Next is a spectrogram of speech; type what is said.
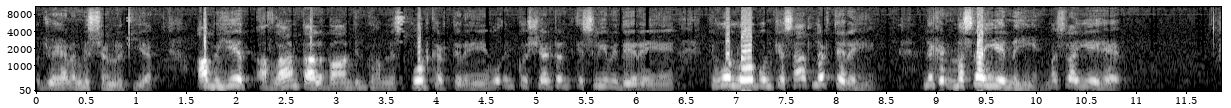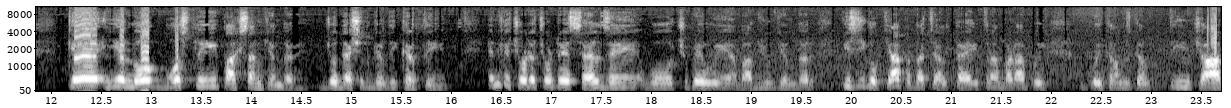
جو ہے نا مس ہینڈل کیا۔ اب یہ افغان طالبان جن کو ہم نے سپورٹ کرتے رہے ہیں، وہ ان کو شیلٹر اس لیے بھی دے رہے ہیں کہ وہ لوگ ان کے ساتھ لڑتے رہے ہیں لیکن مسئلہ یہ نہیں ہے، مسئلہ یہ ہے کہ یہ لوگ موسٹلی پاکستان کے اندر ہیں، جو دہشت گردی کرتے ہیں۔ یعنی ان کے چھوٹے چھوٹے سیلز ہیں، وہ چھپے ہوئے ہیں آبادیوں کے اندر۔ کسی کو کیا پتہ چلتا ہے؟ اتنا بڑا کوئی کوئی کم از کم تین چار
